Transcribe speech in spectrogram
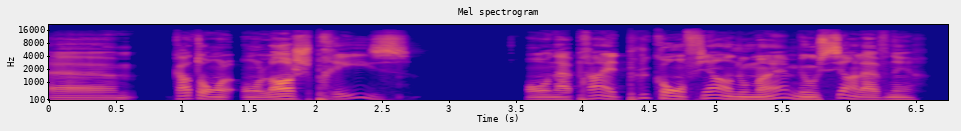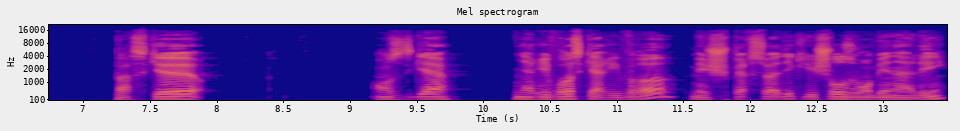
Euh, quand on, lâche prise, on apprend à être plus confiant en nous-mêmes, mais aussi en l'avenir. Parce que on se dit, gars, il arrivera ce qui arrivera, mais je suis persuadé que les choses vont bien aller.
